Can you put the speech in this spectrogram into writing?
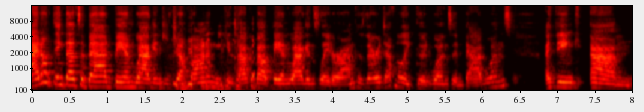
I don't think that's a bad bandwagon to jump on, and we can talk about bandwagons later on because there are definitely good ones and bad ones. I think um,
